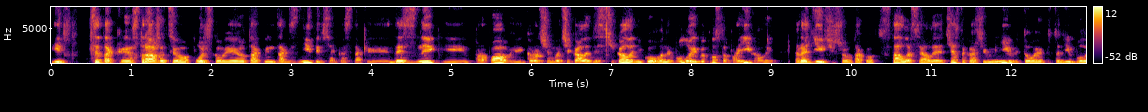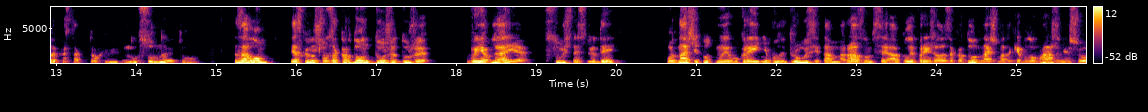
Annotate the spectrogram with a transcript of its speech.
І це так е, стража цього польського, і його так він так знітився, якось так е, десь зник і пропав. І коротше, ми чекали, десь чекали, нікого не було, і ми просто проїхали, радіючи, що так от сталося. Але чесно кажучи, мені від того, як тоді було якось так трохи ну, сумно від того. Загалом я скажу, що за кордон дуже дуже виявляє сущність людей. От наче тут ми в Україні були друзі, там разом все. А коли приїжджали за кордон, знаєш, у мене таке було враження, що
